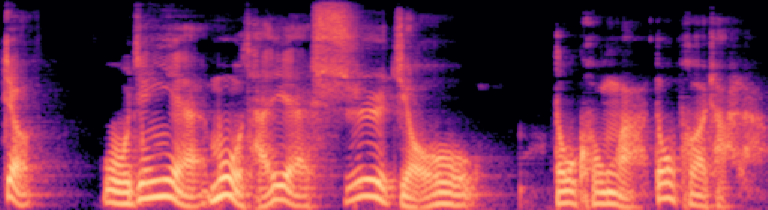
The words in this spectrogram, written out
就五金业、木材业、十九都空了，都破产了。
